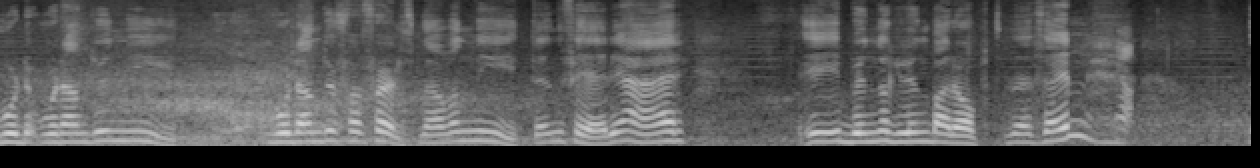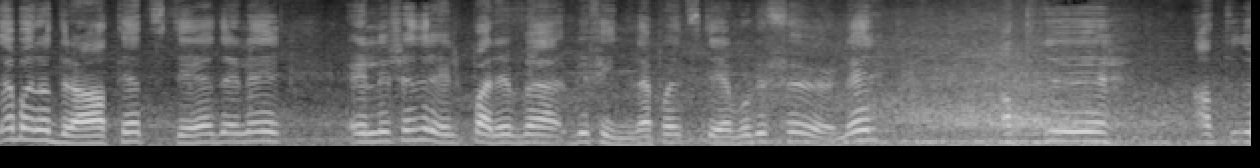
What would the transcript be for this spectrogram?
hvordan du, hvordan du får følelsen av å nyte en ferie, er i bunn og grunn bare opp til deg selv. Ja. Det er bare å dra til et sted, eller, eller generelt bare befinne deg på et sted hvor du føler at du, at du,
